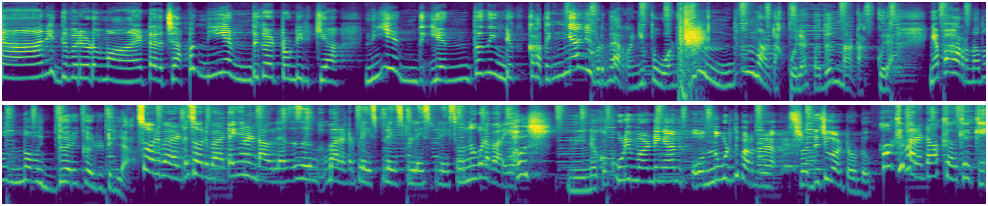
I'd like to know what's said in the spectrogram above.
ഞാൻ ഇതുവരെ ഇവിടെ വായിട്ടലച്ച അപ്പൊ നീ എന്ത് കേട്ടോണ്ടിരിക്കുക നീ എന്ത് എന്ത് നിന്റെ കഥ? ഞാൻ ഇവിടുന്ന് ഇറങ്ങി പോവാണ്. ഇത് എന്ത് നടക്കൂല കേട്ടോ ഇത് നടക്കൂല. ഞാൻ പറഞ്ഞതൊന്നും അവൻ ഇതുവരെ കേട്ടിട്ടില്ല. സോറി പറയട്ടെ സോറി പറയട്ടെ ഇങ്ങനെ ഉണ്ടാവില്ല പറയട്ടെ പ്ലീസ് പ്ലീസ് പ്ലീസ് പ്ലീസ് ഒന്നും കൂടെ പറയാം. ഹുഷ്, നിനക്കെ കൂടി വേണ്ടി ഞാൻ ഒന്നും കൂടി പറഞ്ഞുതരാം ശ്രദ്ധിച്ചു കേട്ടോണ്ടു. ഓക്കെ പറയട്ടെ ഓക്കെ ഓക്കെ ഓക്കെ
